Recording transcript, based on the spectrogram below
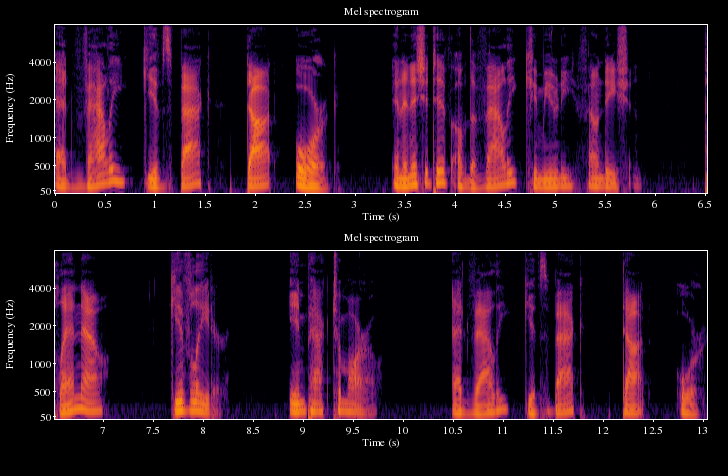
at valleygivesback.org, an initiative of the Valley Community Foundation. Plan now, give later, impact tomorrow at valleygivesback.org.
